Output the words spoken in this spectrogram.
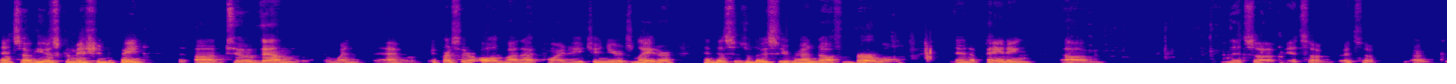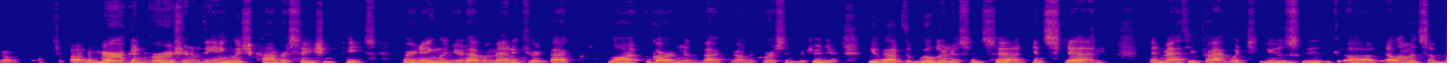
and so he was commissioned to paint uh, two of them. When, uh, of course, they're old by that point, 18 years later. And this is Lucy Randolph Burwell in a painting um, it's a it's a it's a, a, a, an American version of the English conversation piece, where in England you'd have a manicured back lawn, garden in the background. Of course, in Virginia you have the wilderness instead. Instead, and Matthew Pratt would use uh, elements of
